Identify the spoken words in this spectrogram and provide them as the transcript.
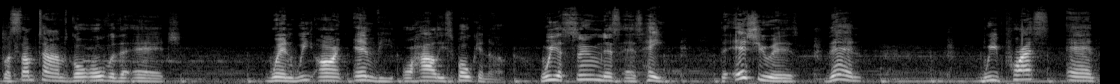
but sometimes go over the edge when we aren't envied or highly spoken of. We assume this as hate. The issue is then we press and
